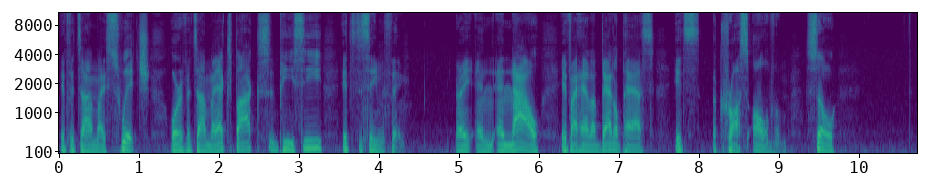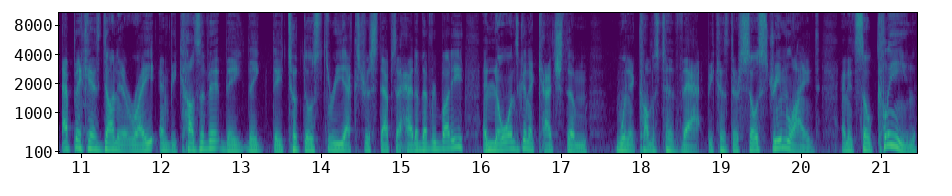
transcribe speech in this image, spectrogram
if it's on my Switch or if it's on my Xbox and PC it's the same thing right? And and now if I have a battle pass, it's across all of them. So Epic has done it right, and because of it, they they they took those three extra steps ahead of everybody, and no one's gonna catch them when it comes to that because they're so streamlined and it's so clean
